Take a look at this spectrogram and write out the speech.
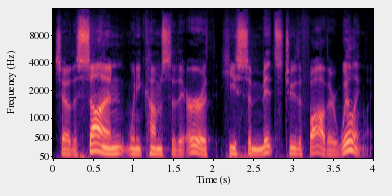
So, the Son, when he comes to the earth, he submits to the Father willingly.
